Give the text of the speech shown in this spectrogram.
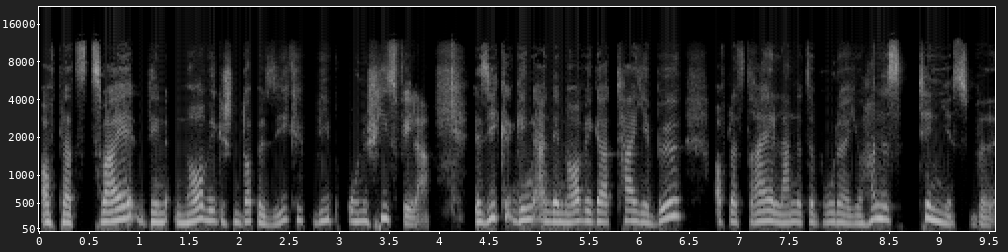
Auf Platz zwei den norwegischen Doppelsieg blieb ohne Schießfehler. Der Sieg ging an den Norweger Taje Bö. Auf Platz drei landete Bruder Johannes Tinjes Bö.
